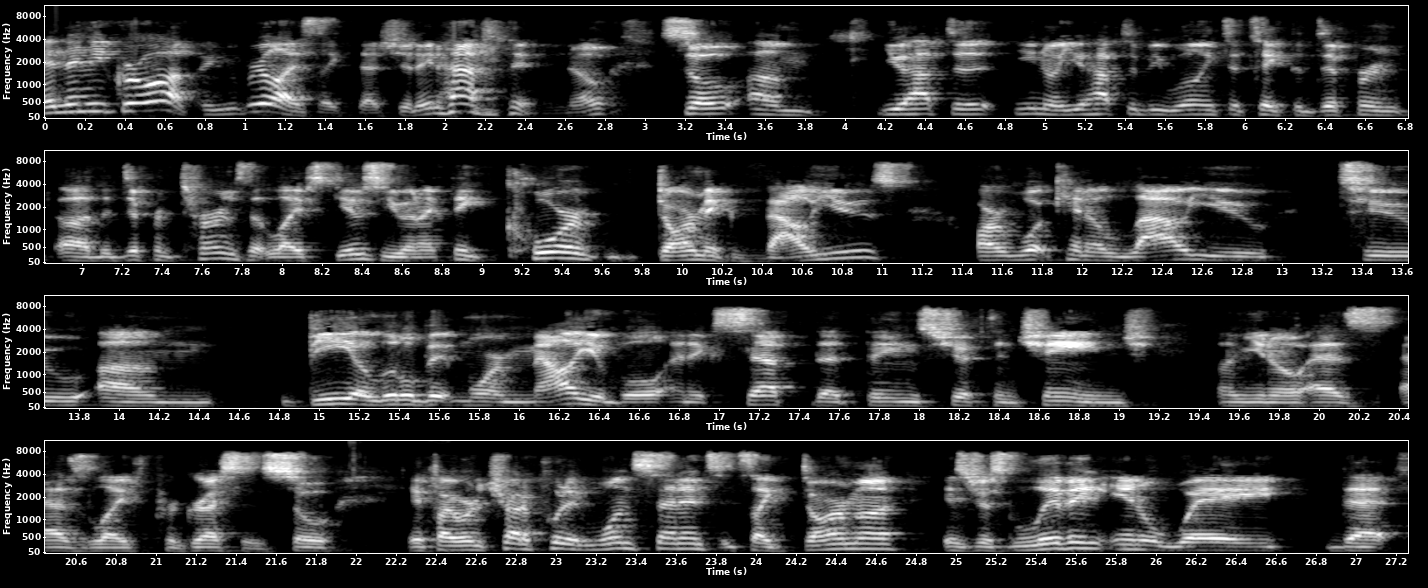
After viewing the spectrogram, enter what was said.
and then you grow up and you realize like that shit ain't happening you know so um, you have to you know you have to be willing to take the different uh, the different turns that life gives you and i think core dharmic values are what can allow you to um, be a little bit more malleable and accept that things shift and change uh, you know as as life progresses so if i were to try to put it in one sentence it's like dharma is just living in a way that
